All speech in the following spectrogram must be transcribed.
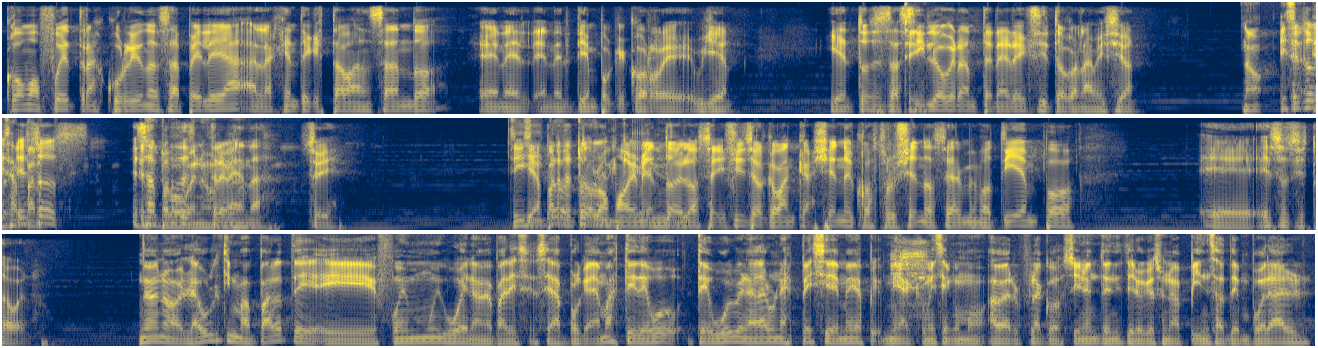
cómo fue transcurriendo esa pelea a la gente que está avanzando en el, en el tiempo que corre bien. Y entonces así Sí. logran tener éxito con la misión. no, esa, Eso- esa parte- esos- esa estuvo parte bueno, es tremenda. Sí. sí, y sí, aparte todo- todos todo los el- movimientos el- de los edificios que van cayendo y construyéndose al mismo tiempo. eh, eso sí está bueno. No, no, la última parte eh, fue muy buena, me parece. O sea, porque además te, te vuelven a dar una especie de medio. Mira, que me dicen como, a ver, flaco, si no entendiste lo que es una pinza temporal,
